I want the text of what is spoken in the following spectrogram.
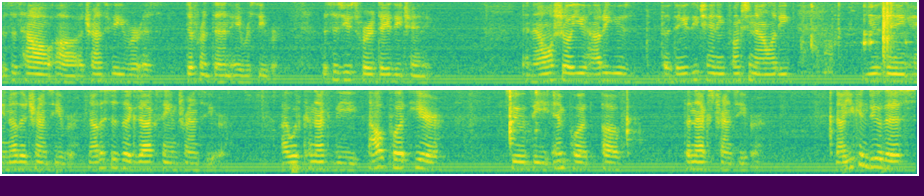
This is how uh, a transceiver is different than a receiver. This is used for daisy chaining. And now I'll show you how to use the daisy chaining functionality using another transceiver. Now this is the exact same transceiver. I would connect the output here to the input of the next transceiver. Now you can do this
